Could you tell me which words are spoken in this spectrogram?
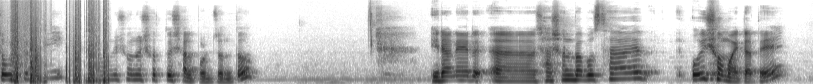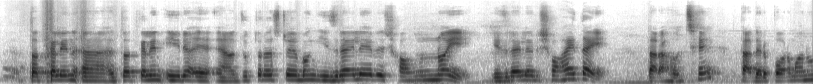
চৌষট্টি, উনিশশো সাল পর্যন্ত ইরানের শাসন ব্যবস্থার ওই সময়টাতে তৎকালীন তৎকালীন ইরা যুক্তরাষ্ট্র এবং ইসরায়েলের সমন্বয়ে ইসরায়েলের সহায়তায় তারা হচ্ছে তাদের পরমাণু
